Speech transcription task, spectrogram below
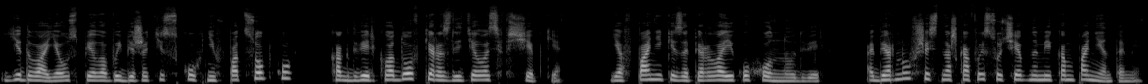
Едва я успела выбежать из кухни в подсобку, как дверь кладовки разлетелась в щепки. Я в панике заперла и кухонную дверь, обернувшись на шкафы с учебными компонентами.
